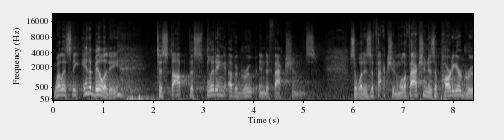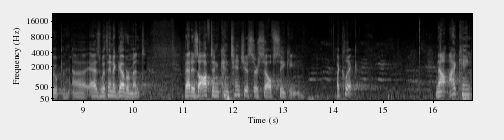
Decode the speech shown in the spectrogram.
Well, it's the inability to stop the splitting of a group into factions. So, what is a faction? Well, a faction is a party or group, uh, as within a government, that is often contentious or self seeking. A clique. Now, I can't,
